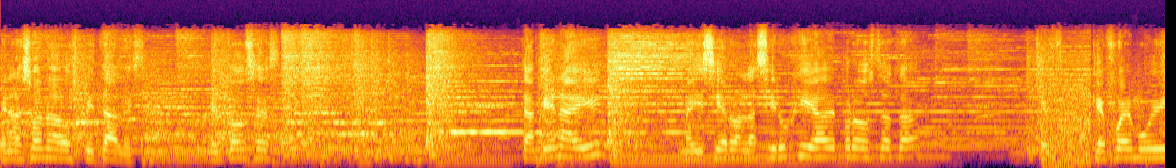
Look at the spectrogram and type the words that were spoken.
en la zona de hospitales. Entonces, también ahí me hicieron la cirugía de próstata, que, fue muy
